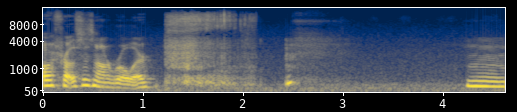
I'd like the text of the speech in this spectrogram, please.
Oh, I forgot this is not a roller. Hmm.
